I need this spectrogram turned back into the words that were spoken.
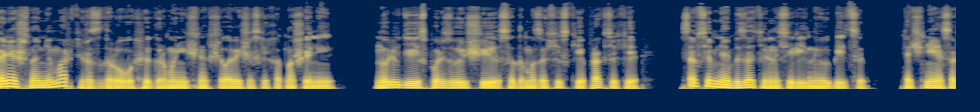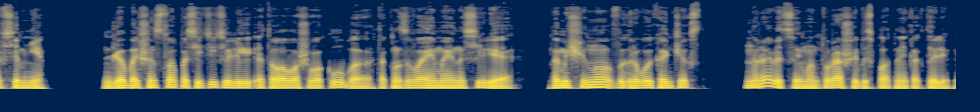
конечно, не маркер здоровых и гармоничных человеческих отношений, но люди, использующие садомазохистские практики, совсем не обязательно серийные убийцы. Точнее, совсем не. Для большинства посетителей этого вашего клуба так называемое насилие помещено в игровой контекст. Нравится им антураж и бесплатные коктейли.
